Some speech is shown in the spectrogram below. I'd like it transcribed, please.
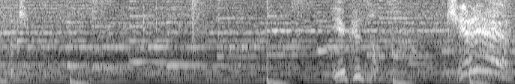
す時。行くぞ。キリン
